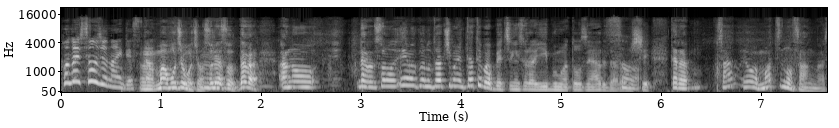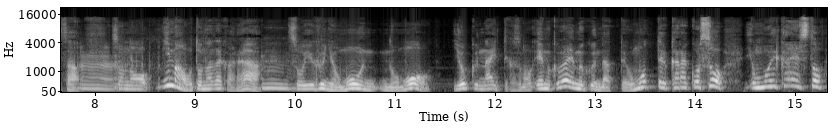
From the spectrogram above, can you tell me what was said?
本当にそうじゃないですか、うん、まあもちろんもちろんそれはそう、だからあのだからその A 君の立場に立てば別にそれは言い分は当然あるだろうしだからさ要は松野さんがさ、うん。その今大人だから、うん。そういうふうに思うのもよくないっていうかその M 君は M 君だって思ってるからこそ思い返すと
